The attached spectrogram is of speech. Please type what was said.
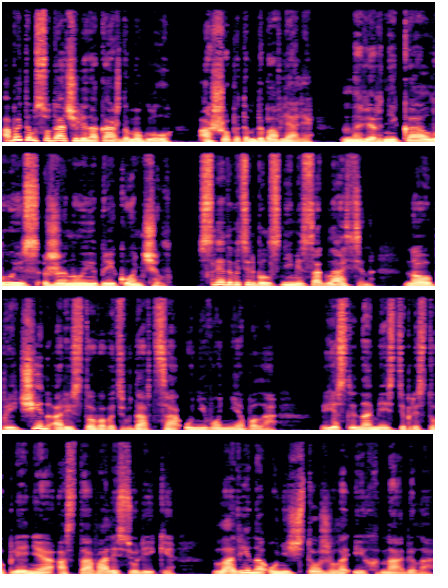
Об этом судачили на каждом углу, а шепотом добавляли. Наверняка Луис жену и прикончил. Следователь был с ними согласен, но причин арестовывать вдовца у него не было. Если на месте преступления оставались улики — Лавина уничтожила их набело.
